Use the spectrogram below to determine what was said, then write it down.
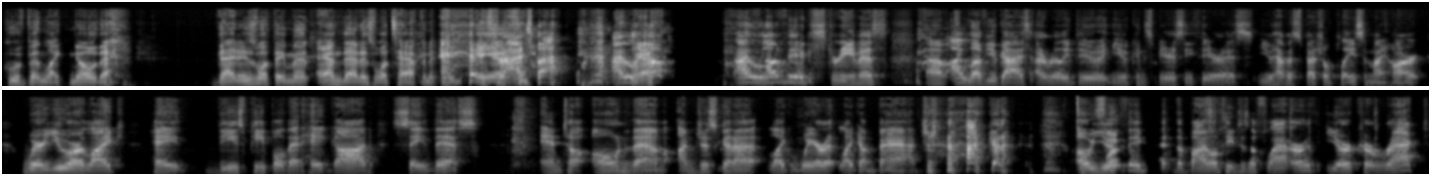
who have been like, no, that that is what they meant, and that is what's happening. And- right. I love, I love the extremists. Um, I love you guys. I really do. You conspiracy theorists, you have a special place in my heart where you are like, hey, these people that hate God say this. And to own them, I'm just gonna like wear it like a badge. I'm gonna. Oh, you What- think that the Bible teaches a flat Earth? You're correct.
